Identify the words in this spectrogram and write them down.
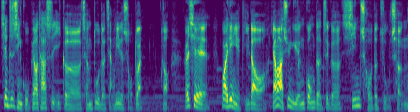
限制型股票它是一个程度的奖励的手段。哦，而且外电也提到哦，亚马逊员工的这个薪酬的组成，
